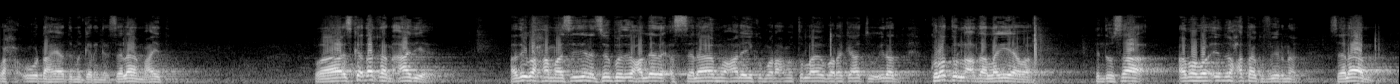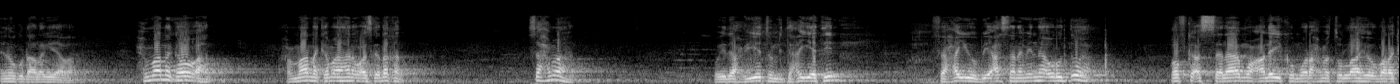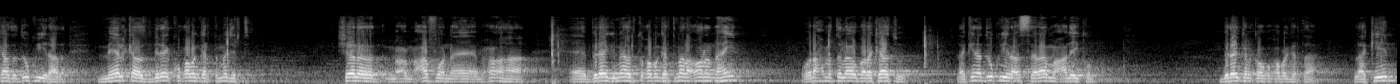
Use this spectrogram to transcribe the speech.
wax uu dhahay hadda ma garan kara salaam maxayd waa iska dhaqan caadi ah. Adigoo xamaasiyad inaad soo boodi waxad leedahay assalaamu calaykum waraxmat ullahi wabarakaatu inaad kula dullacdaa laga yaabaa. Intuu saa amaba inuu xataa ku fiirna salaam inuu ku dhaa laga yaabaa xumaanna kama ahan. Xumaanna kama ahan waa iska dhaqan. Sax ma ahan. Waidaa xuyitum bitaxiyatin faxayuu biaxsana minha uruduuha qofka assalaamu calaykum waraxmat ullaahi wabarakaatu haduu ku yihahda meel kalood bireeg ku qaban karta ma jirto. Sheelad cafwan muxuu ahaa bireegi meelaad ku qaban karta mana oonan ahayn. Waraxmat ullahi wabarakaatu laakiin hadduu ku yihah assalaamu calaykum bireeg kalka waa ku qaban kartaa. Laakiin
